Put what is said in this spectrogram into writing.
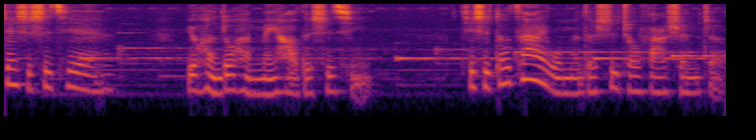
现实世界有很多很美好的事情，其实都在我们的四周发生着，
